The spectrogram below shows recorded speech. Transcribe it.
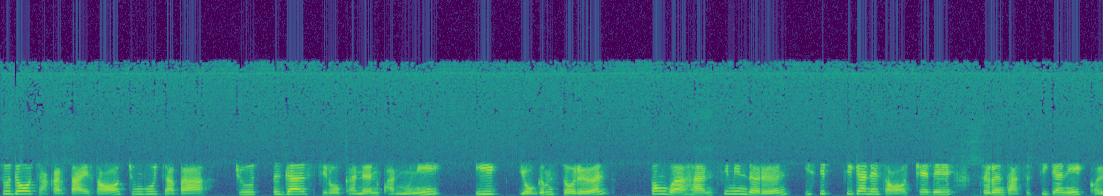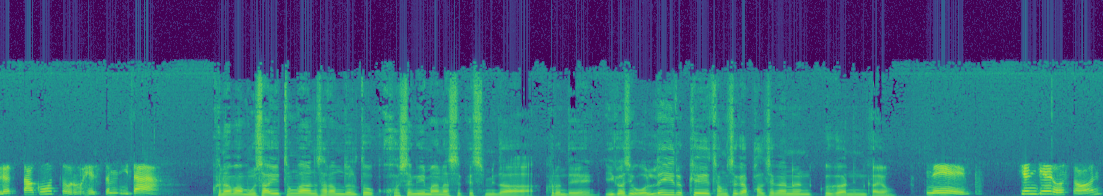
수도 자카르타에서 중부 자바 주 뜨갈시로 가는 관문이 이 요금소를 통과한 시민들은 20시간에서 최대 35시간이 걸렸다고 토로했습니다. 그나마 무사히 통과한 사람들도 고생이 많았었겠습니다. 그런데 이것이 원래 이렇게 정체가 발생하는 구간인가요? 네. 현재로선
